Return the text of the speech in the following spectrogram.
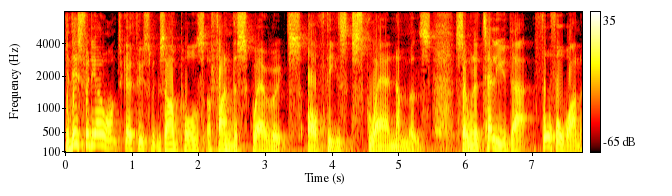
In this video, I want to go through some examples of finding the square roots of these square numbers. So I'm going to tell you that 441,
